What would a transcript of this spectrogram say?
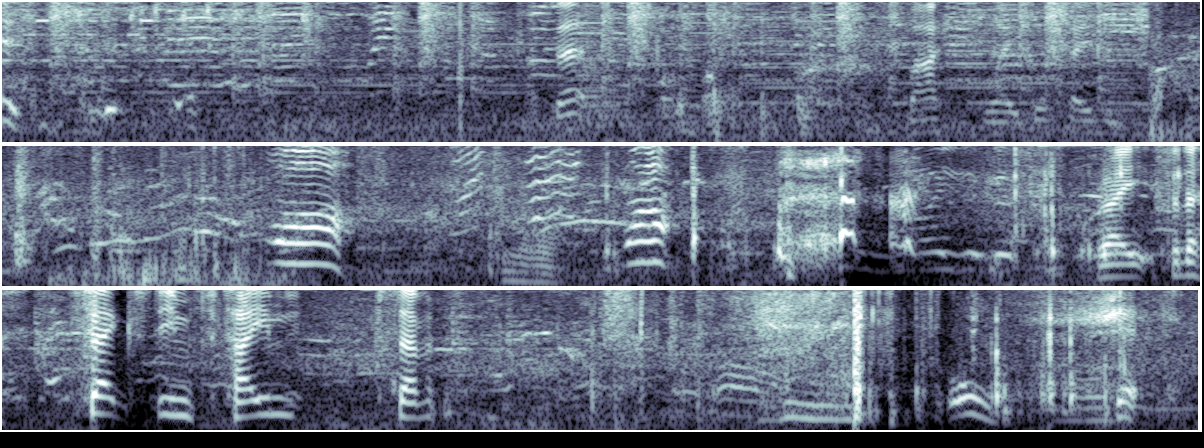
That's it. Back, like, go side oh. oh. right, for the 16th time, 7th. Oh, shit.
